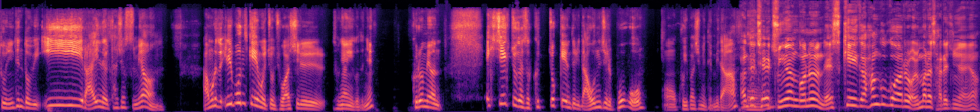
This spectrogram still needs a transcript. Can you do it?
2, 닌텐도 위 이 라인을 타셨으면, 아무래도 일본 게임을 좀 좋아하실 성향이거든요. 그러면, 엑시엑 쪽에서 그쪽 게임들이 나오는지를 보고, 어, 구입하시면 됩니다. 아, 근데 네. 제일 중요한 거는 SK가 한국어를 얼마나 잘해주냐예요.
